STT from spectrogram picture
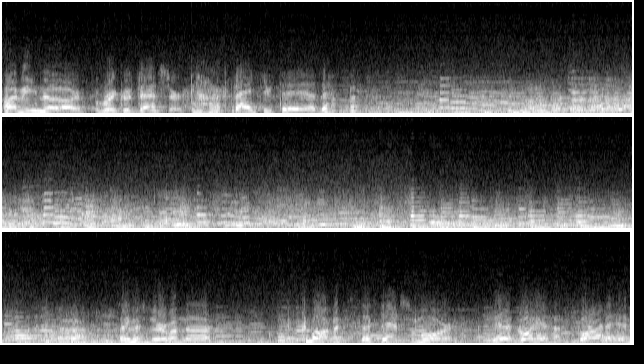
I mean, uh, a very good dancer. Thank you, Ted. Uh, say, Mrs. Erwin, uh, come on, let's let's dance some more. Yeah, go ahead, honey. Go right ahead.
